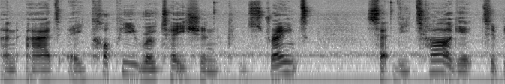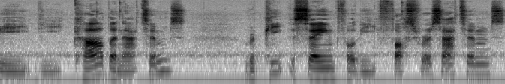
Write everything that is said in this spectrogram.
and add a copy rotation constraint. Set the target to be the carbon atoms. Repeat the same for the phosphorus atoms.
